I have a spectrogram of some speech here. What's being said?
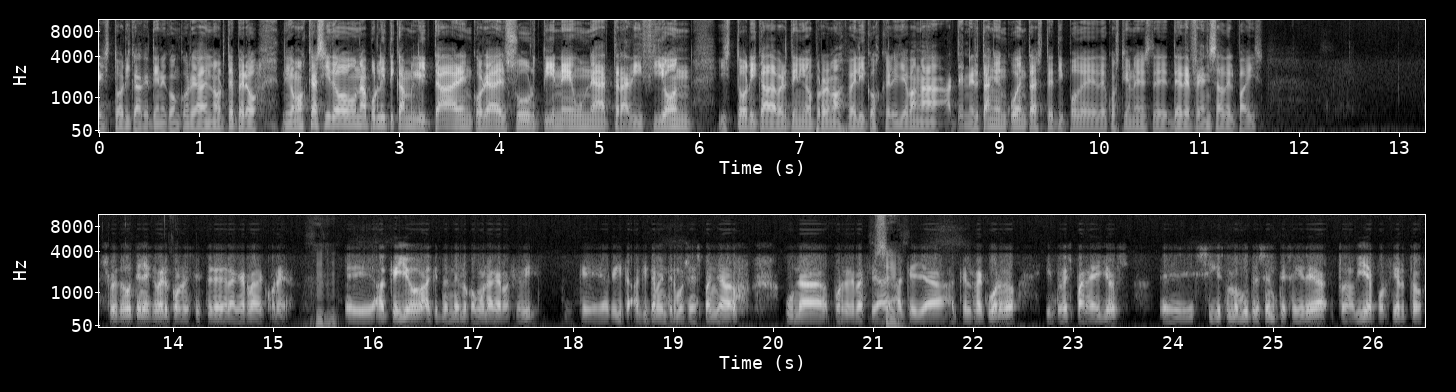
histórica que tiene con Corea del Norte, pero digamos que ha sido una política militar en Corea del Sur, tiene una tradición histórica de haber tenido problemas bélicos que le llevan a, tener tan en cuenta este tipo de, cuestiones de defensa del país? Sobre todo tiene que ver con esta historia de la guerra de Corea. Eh, aquello hay que entenderlo como una guerra civil, que aquí, aquí también tenemos en España una, por desgracia, aquella, aquel recuerdo, y entonces para ellos eh, sigue estando muy presente esa idea. Todavía, por cierto,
